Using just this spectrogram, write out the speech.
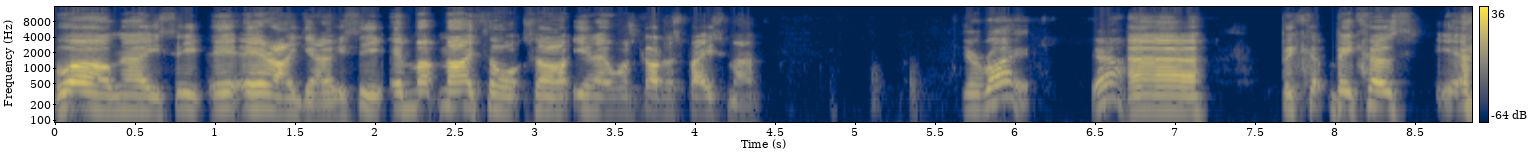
Well, no, you see, here I go. You see, my, my thoughts are, you know, was God a spaceman? you're right. Yeah. Uh, because because yeah,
